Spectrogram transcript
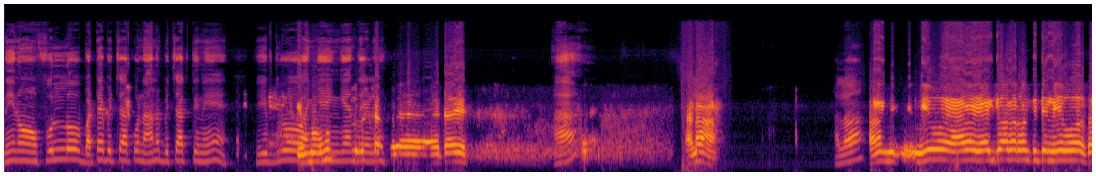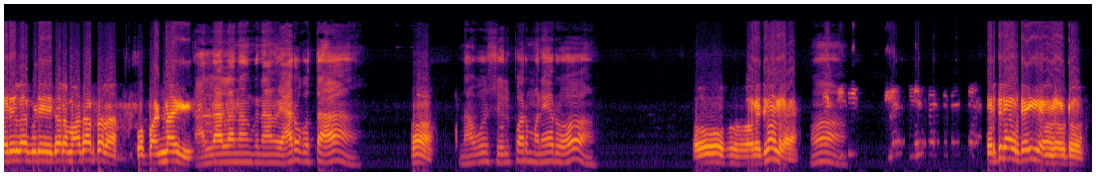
ನೀನು ಫುಲ್ ಬಟ್ಟೆ ಬಿಚ್ಚಾಕು ನಾನು ಬಿಚ್ಚಾಕ್ತೀನಿ. ಇಬ್ರು ಹಂಗೆ ಹಿಂಗೆ ಅಂತ ಹೇಳಿ? ಆ? ಅಣ್ಣ. ಹಲೋ? ಅಣ್ಣ, ನೀ- ನೀವು ಯಾರೋ ಯೋಗ್ಯವಾಗರು ಅಂತಿದ್ದೆ ನೀವು ಸರಿ ಇಲ್ಲ ಬಿಡಿ ಈ ತರ ಮಾತಾಡ್ತಾರ? ಒಬ್ಬ ಅಣ್ಣಾಗಿ. ಅಲ್ಲ ಅಲ್ಲ ನಂಗೆ ನಾನು ಯಾರು ಗೊತ್ತಾ? ಹಾ. ನಾವು ಶಿಲ್ಪಾರ್ ಮನೆಯವರು. ಓ ಅವ್ರ ಯಜಮಾನ್ರ? ಹ್ಮ್ ಕೊಡ್ತೀರಾ ಅವ್ರ ಕೈಗೆ ಒಂದು ಔಟು?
